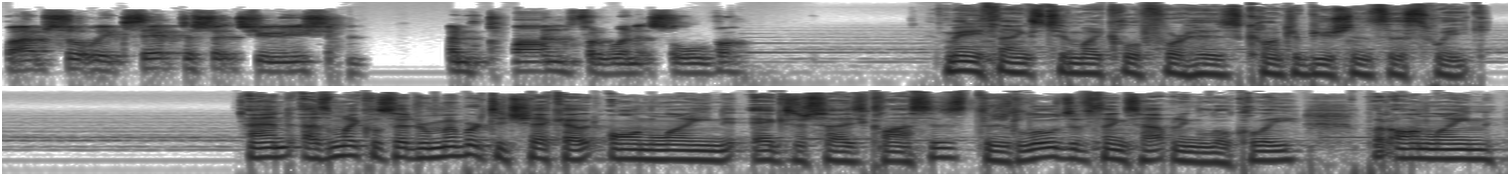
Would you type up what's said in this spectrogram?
but absolutely accept the situation and plan for when it's over. Many thanks to Michael for his contributions this week. And as Michael said, remember to check out online exercise classes. There's loads of things happening locally, but online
